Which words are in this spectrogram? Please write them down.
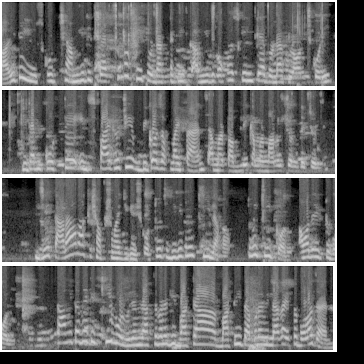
বাড়িতে ইউজ করছি, আমি যদি কখনো সেই প্রোডাক্টটাকে আমি যদি কখনো স্কিন কেয়ার প্রোডাক্ট লঞ্চ করি, যেটা আমি করতে ইন্সপায়ার্ড হচ্ছি বিকজ অফ মাই ফ্যান্স আমার পাবলিক আমার মানুষজনদের জন্য, যে তারা আমাকে সবসময় জিজ্ঞেস করতো যে, দিদি, তুমি কি লাগাও? তুমি কি করো, আমাদের একটু বলো। তা আমি তাদেরকে কি বলব যে আমি রাত্রেবেলা কি বাটা, বাটি তারপরে আমি লাগাই এটা বলা যায় না।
